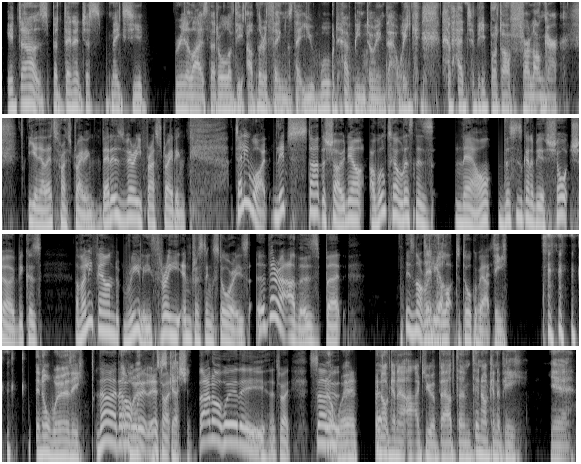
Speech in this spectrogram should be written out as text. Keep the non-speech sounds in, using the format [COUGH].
It does, but then it just makes you realize that all of the other things that you would have been doing that week [LAUGHS] have had to be put off for longer. You know, that's frustrating. That is very frustrating. Tell you what, let's start the show. Now, I will tell listeners now this is going to be a short show because I've only found really three interesting stories. There are others, but there's not really a lot to talk about. [LAUGHS] They're not worthy. No, they're Not not, worthy worthy. That's right. discussion. They're not worthy. That's right. So They're not worthy. We're not going to argue about them. They're not going to be. Yeah.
